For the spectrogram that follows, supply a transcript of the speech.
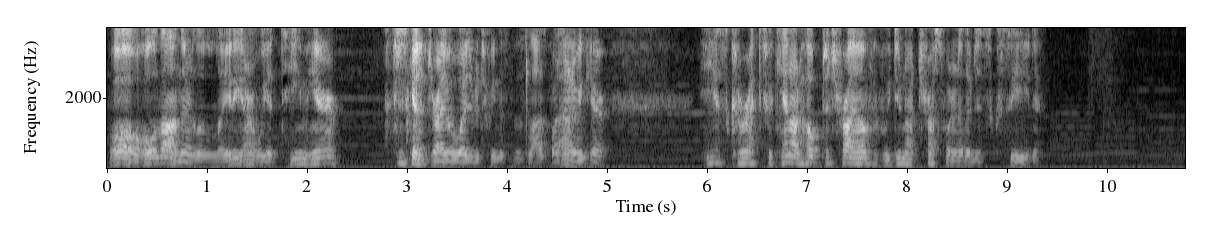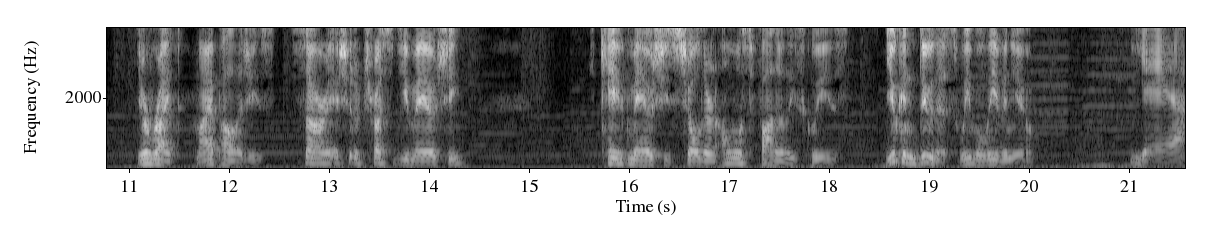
Whoa, hold on there, little lady. Aren't we a team here? I'm just gonna drive a wedge between us at this last point. I don't even care. He is correct. We cannot hope to triumph if we do not trust one another to succeed. You're right. My apologies. Sorry, I should have trusted you, Mayoshi. He gave Mayoshi's shoulder an almost fatherly squeeze. You can do this. We believe in you. Yeah.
